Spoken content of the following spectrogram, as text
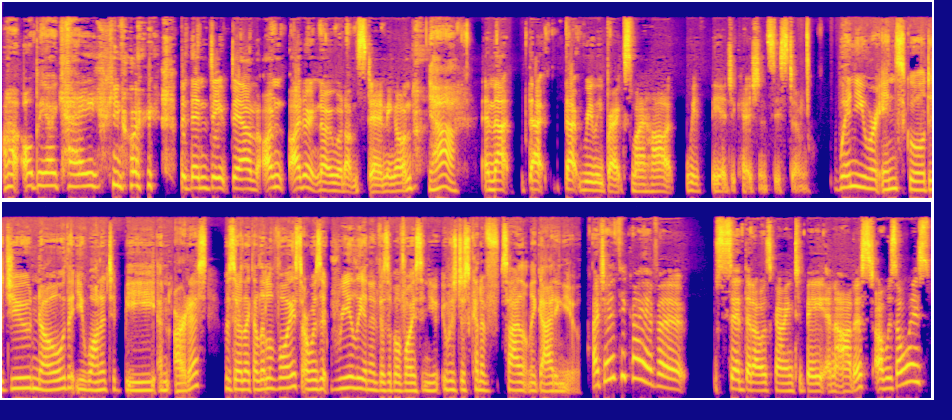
I'll be okay, you know, but then deep down, I'm, I don't know what I'm standing on. Yeah. And that, that, that really breaks my heart with the education system when you were in school, did you know that you wanted to be an artist? Was there like a little voice or was it really an invisible voice and you, it was just kind of silently guiding you? I don't think I ever said that I was going to be an artist. I was always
